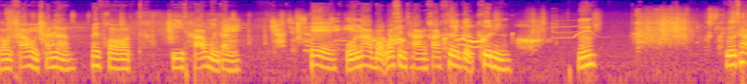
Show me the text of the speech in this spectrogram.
รองเท้าของฉันน่ะ ไม่พอตีเท้าเหมือนกัน เฮ้ the หัวหน้าบอกว่าเส้นทางค่าเคลื่อนเกิดขึ้นหืมรู้ท่า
